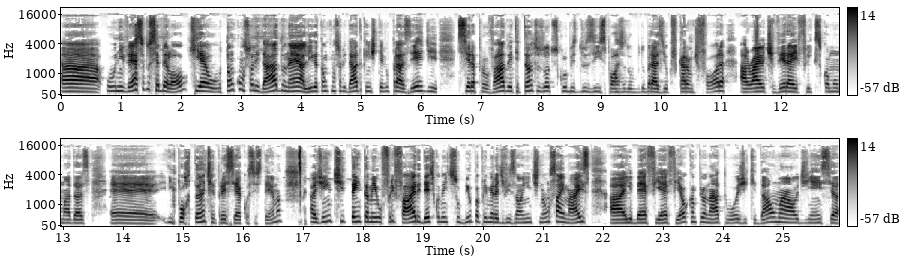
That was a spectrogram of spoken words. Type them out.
uh, o universo do CBLOL, que é o tão consolidado, né, a liga tão consolidada que a gente teve o prazer de, de ser aprovado, entre tantos outros clubes dos esportes do, do, Brasil que ficaram de fora. A Riot ver a Eflix como uma das é, importantes para esse ecossistema. A gente tem também o Free Fire, desde quando a gente subiu para a primeira divisão, a gente não sai mais. A LBFF é o campeonato hoje que dá uma audiência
